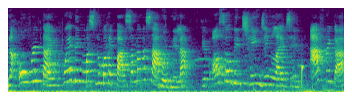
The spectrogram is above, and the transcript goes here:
na over time pwedeng mas lumaki pa sa mga sahod nila. We've also been changing lives in Africa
